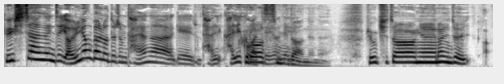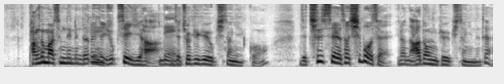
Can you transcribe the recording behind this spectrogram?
교육 시장은 이제 연령별로도 좀 다양하게 좀 달, 갈릴 것 같아요. 그렇습니다. 네. 네 교육 시장에는 이제 방금 말씀드린 대로 네. 이제 6세 이하 네. 이제 조기 교육 시장이 있고 이제 7세에서 15세 이런 아동 교육 시장이 있는데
